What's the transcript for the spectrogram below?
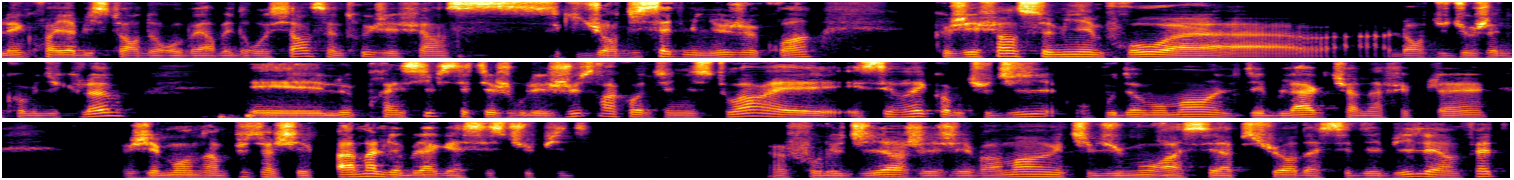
L'incroyable histoire de Robert Bedrosian. C'est un truc que j'ai fait en, qui dure 17 minutes, je crois que j'ai fait en semi-impro lors du Diogène Comedy Club. Et le principe, c'était je voulais juste raconter une histoire. Et, c'est vrai, comme tu dis, au bout d'un moment, des blagues, tu en as fait plein. J'ai en plus, j'ai pas mal de blagues assez stupides. Il faut le dire. J'ai vraiment un type d'humour assez absurde, assez débile. Et en fait,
